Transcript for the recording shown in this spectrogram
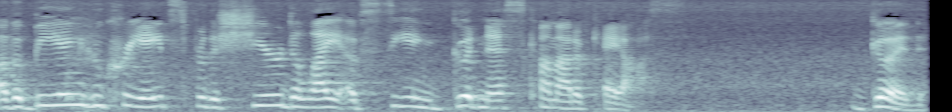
of a being who creates for the sheer delight of seeing goodness come out of chaos. Good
